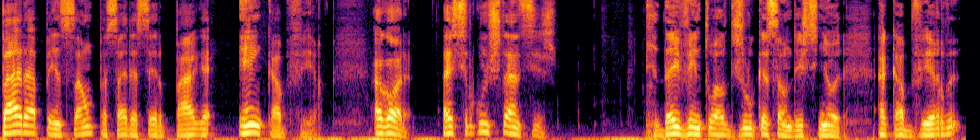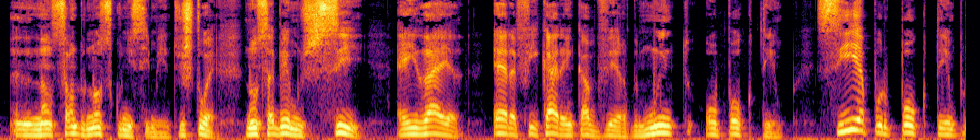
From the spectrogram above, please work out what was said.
para a pensão passar a ser paga em Cabo Verde. Agora, as circunstâncias da eventual deslocação deste senhor a Cabo Verde eh, não são do nosso conhecimento. Isto é, não sabemos se a ideia era ficar em Cabo Verde muito ou pouco tempo. Se ia por pouco tempo,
